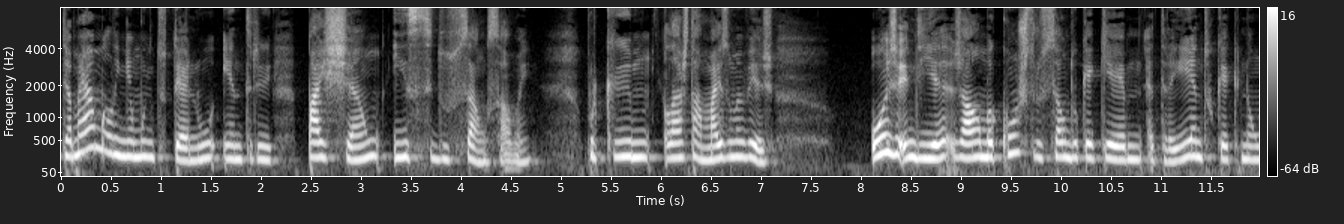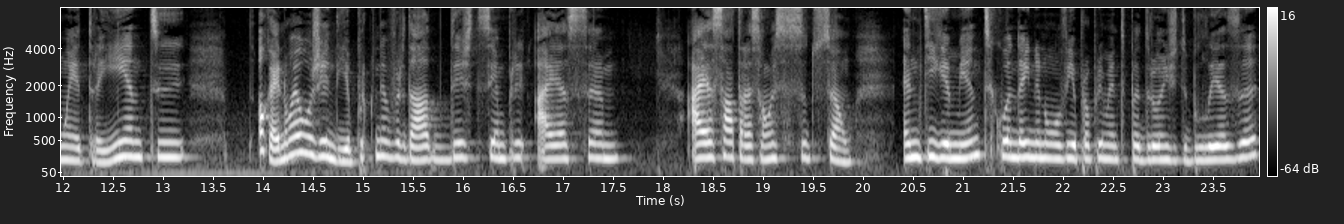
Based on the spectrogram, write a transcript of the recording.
também há uma linha muito ténue entre paixão e sedução, sabem? Porque lá está, mais uma vez, hoje em dia já há uma construção do que é que é atraente, o que é que não é atraente. Ok, não é hoje em dia, porque na verdade desde sempre há essa, há essa atração, essa sedução. Antigamente, quando ainda não havia propriamente padrões de beleza,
